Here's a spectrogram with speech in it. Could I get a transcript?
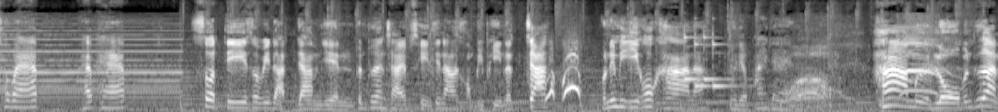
ชวบแฮปแฮปสวัสดีสวีดัตยามเย็น เพื่อนๆชาย FC ที่น่ารักของพีพีนะจ๊ะ วันนี้มีอีโคคาร์นะ มือเดียวป้ายแดงห้าหมื่นโลเพื่อน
